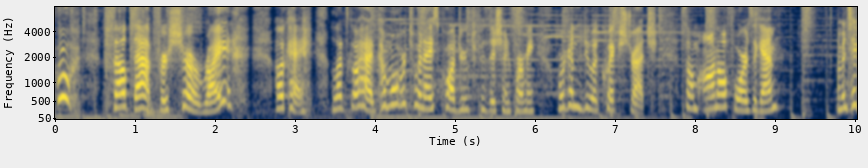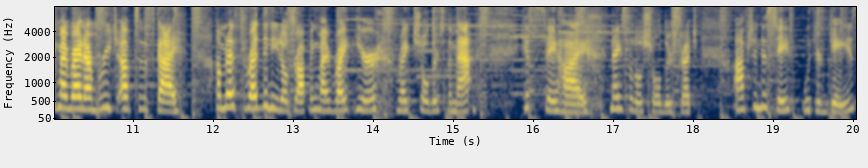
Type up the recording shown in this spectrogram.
Whew, felt that for sure, right? Okay, let's go ahead. Come over to a nice quadruped position for me. We're gonna do a quick stretch. So I'm on all fours again. I'm gonna take my right arm, reach up to the sky. I'm gonna thread the needle, dropping my right ear, right shoulder to the mat. Hips stay high, nice little shoulder stretch. Option to stay with your gaze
